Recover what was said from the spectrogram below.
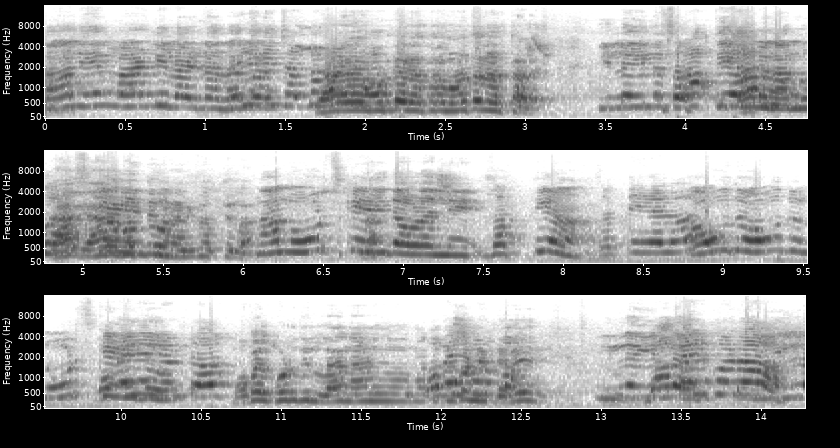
ನಾನೇನ್ ಮಾಡ್ಲಿಲ್ಲ ಅಣ್ಣ ನನ್ನ- ಯಾರ ಹುಡುಗರ ಹತ್ರ ಮಾತನಾಡ್ತಾಳೆ. ಇಲ್ಲ ಇಲ್ಲ ಸತ್ಯ. ನಾನು ಯಾರು ನೋಟ್ಸ್ ಕೇಳಿದ್ದು ನನಗೆ ಗೊತ್ತಿಲ್ಲ. ನಾನು ನೋಟ್ಸ್ ಕೇಳಿದ ಅವಳನ್ನೇ. ಸತ್ಯ. ಸತ್ಯ ಹೇಳು. ಹೌದು ಹೌದು ನೋಟ್ಸ್ ಕೇಳಿದ್ದು. ಮೊಬೈಲ್ ಕೊಡುದಿಲ್ಲ ನಾನು ಮತ್ತೆ ತಗೊಂಡಿದ್ದೇನೆ ಇಲ್ಲ ಇಲ್ಲ. ಮೊಬೈಲ್ ಕೊಡು. ಇಲ್ಲ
